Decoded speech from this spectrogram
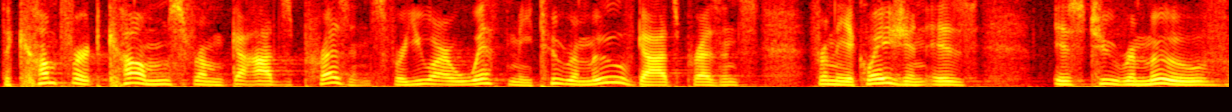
The comfort comes from God's presence, for you are with me. To remove God's presence from the equation is, is to remove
